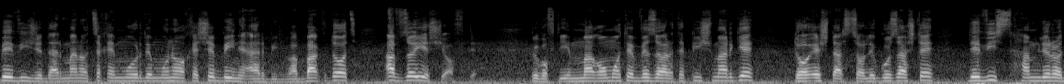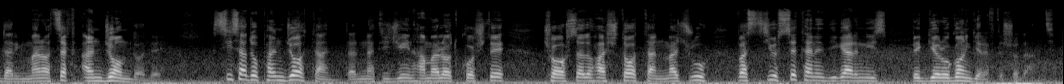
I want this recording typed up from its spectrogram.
به ویژه در مناطق مورد مناقشه بین اربیل و بغداد افزایش یافته. به گفته مقامات وزارت پیشمرگه داعش در سال گذشته دویست حمله را در این مناطق انجام داده 350 تن در نتیجه این حملات کشته 480 تن مجروح و 33 تن دیگر نیز به گروگان گرفته شدند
